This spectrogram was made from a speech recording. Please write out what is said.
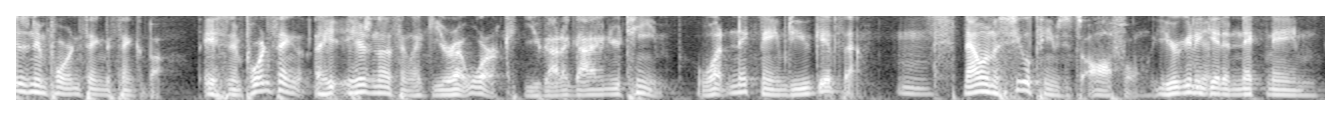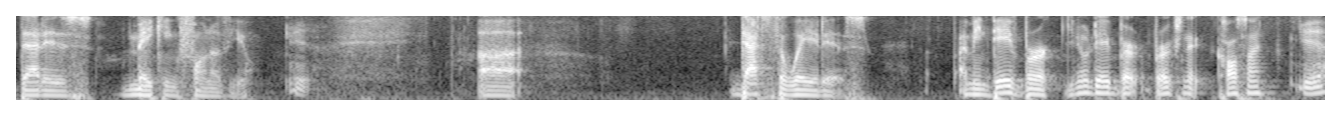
is an important thing to think about. It's an important thing. Here's another thing like you're at work, you got a guy on your team. What nickname do you give them? Mm. Now, in the SEAL teams, it's awful. You're going to Yeah. get a nickname that is making fun of you. Yeah. Uh, that's the way it is. I mean, Dave Berke. You know Dave Bur- Berke's call sign? Yeah.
